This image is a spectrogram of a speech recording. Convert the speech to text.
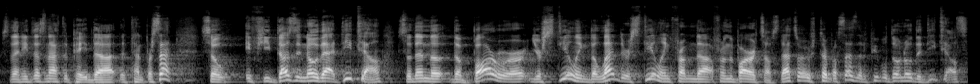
So then he doesn't have to pay the the ten percent. So if he doesn't know that detail, so then the, the borrower you're stealing, the lender is stealing from the from the borrower itself. So that's why Rebbe says that if people don't know the details.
